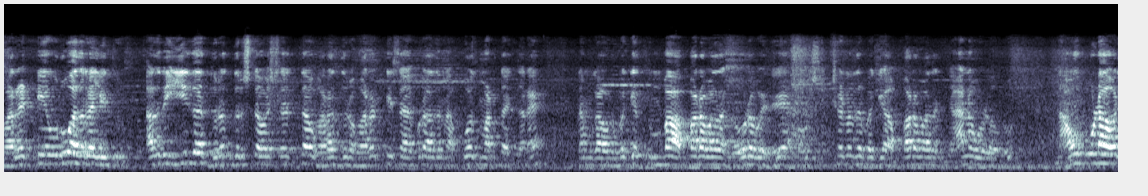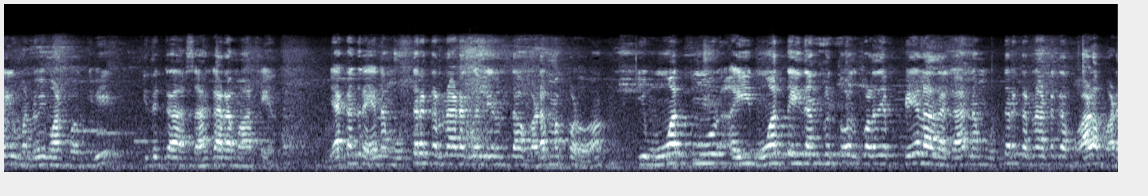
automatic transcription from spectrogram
ಹೊರಟ್ಟಿಯವರು ಅದರಲ್ಲಿದ್ದರು. ಆದರೆ ಈಗ ದುರದೃಷ್ಟವಶಾತ್ ಹೊರದ್ರ ಹೊರಟ್ಟಿ ಸಾಹೇಬರು ಅದನ್ನು ಅಪೋಸ್ ಮಾಡ್ತಾ ಇದ್ದಾರೆ. ನಮ್ಗೆ ಅವ್ರ ಬಗ್ಗೆ ತುಂಬ ಅಪಾರವಾದ ಗೌರವ ಇದೆ. ಅವ್ರ ಶಿಕ್ಷಣದ ಬಗ್ಗೆ ಅಪಾರವಾದ ಜ್ಞಾನ ಉಳ್ಳವರು. ನಾವು ಕೂಡ ಅವರಿಗೆ ಮನವಿ ಮಾಡ್ಕೊತೀವಿ ಇದಕ್ಕೆ ಸಹಕಾರ ಮಾಡಿ ಅಂತ. ಯಾಕಂದ್ರೆ ನಮ್ಮ ಉತ್ತರ ಕರ್ನಾಟಕದಲ್ಲಿರುವಂಥ ಬಡ ಮಕ್ಕಳು ಈ ಮೂವತ್ತ್ಮೂರು ಐ ಮೂವತ್ತೈದು ಅಂಕ ತೋಲ್ಕೊಳ್ಳದೆ ಫೇಲ್ ಆದಾಗ ನಮ್ಮ ಉತ್ತರ ಕರ್ನಾಟಕ ಭಾಳ ಬಡ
